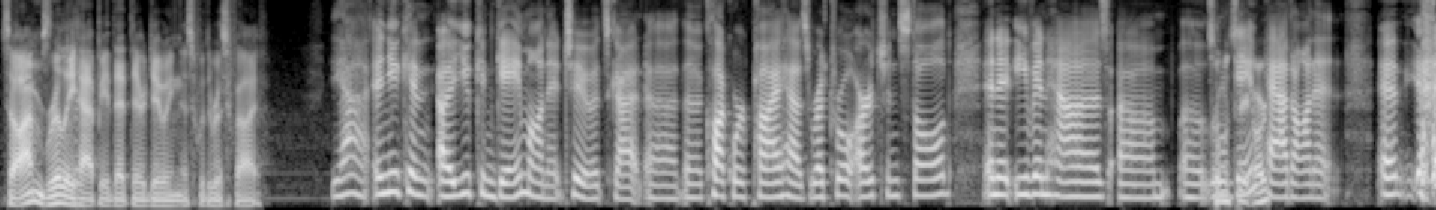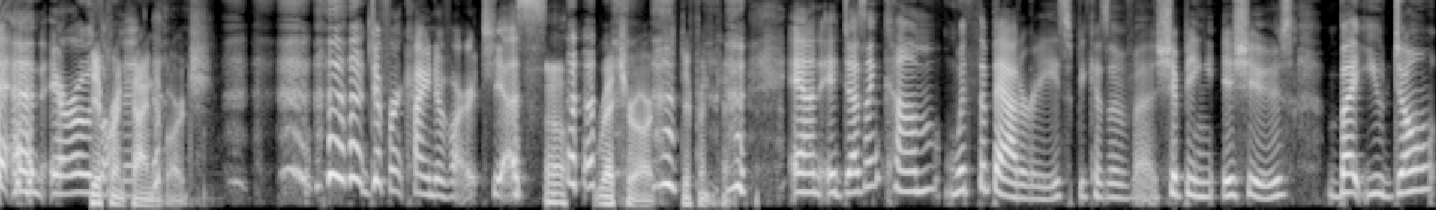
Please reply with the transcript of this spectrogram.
So i'm really happy that they're doing this with RISC-V Yeah, and you can uh, you can game on it too. It's got uh, the Clockwork Pi has RetroArch installed, and it even has um, a little Someone arch? gamepad on it, and and arrows. different on it. kind of arch different kind of art, Yes, Oh, retro art, different kind and it doesn't come with the batteries because of uh, shipping issues. But you don't.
